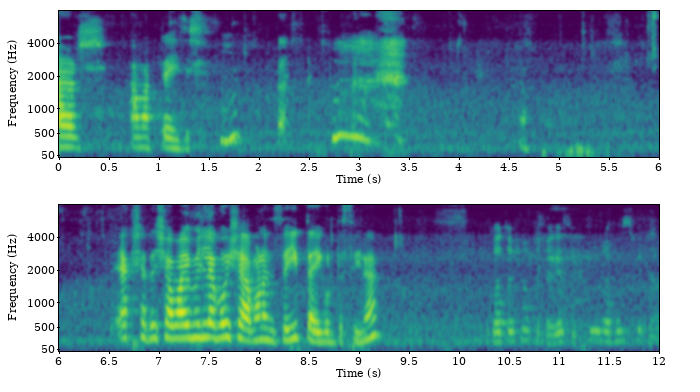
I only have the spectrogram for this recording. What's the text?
আর আমারটা এই যে। একসাথে সবাই মিলে বসে মনে হচ্ছে ইফতারি করতেছি না। গত সপ্তাহে গেছে পুরো হসপিটাল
